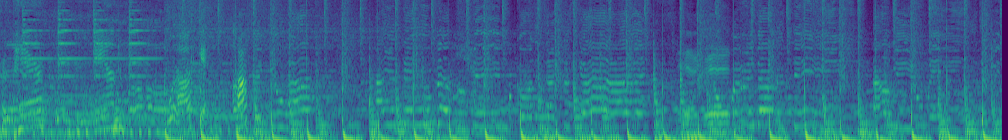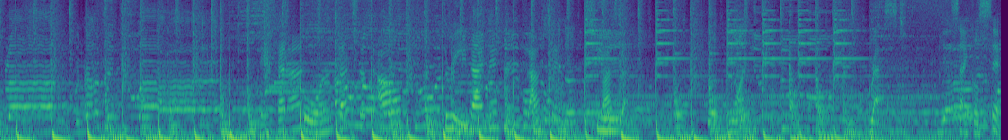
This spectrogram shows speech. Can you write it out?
Prepare and work. Okay. Hopp. Sehr six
